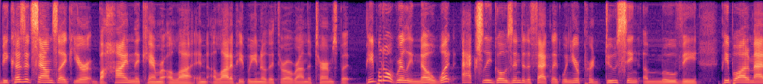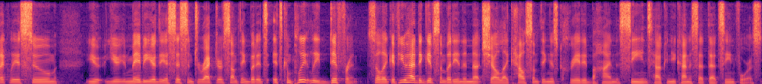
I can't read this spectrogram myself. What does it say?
because it sounds like you're behind the camera a lot, and a lot of people, you know, they throw around the terms, but people don't really know what actually goes into the fact. Like when you're producing a movie, people automatically assume you, you maybe you're the assistant director or something, but it's it's completely different. So like if you had to give somebody in a nutshell, like how something is created behind the scenes, how can you kind of set that scene for us?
